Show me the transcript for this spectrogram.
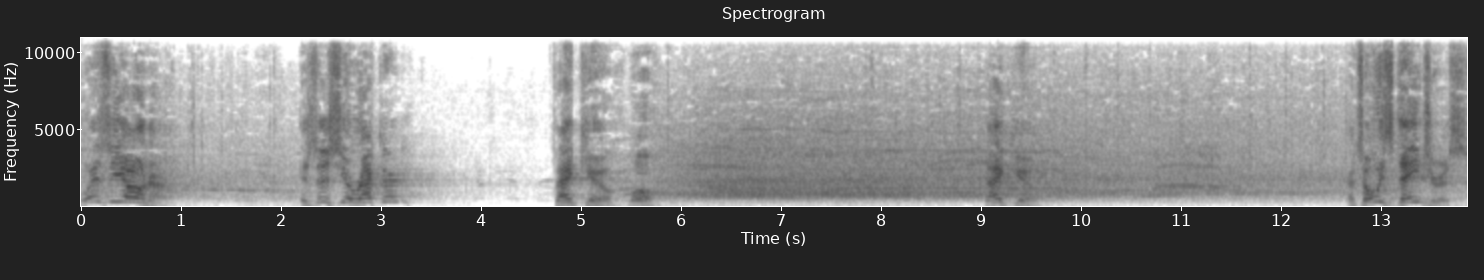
Where's the owner? Is this your record? Thank you. Whoa. Thank you. It's always dangerous.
